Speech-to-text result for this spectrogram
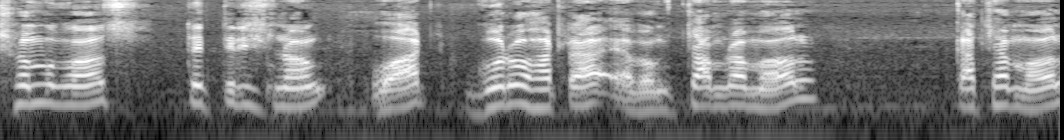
সমগঞ্জ তেত্রিশ নং ওয়ার্ড, গরুহাটা এবং চামড়ামল কাঁচামল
